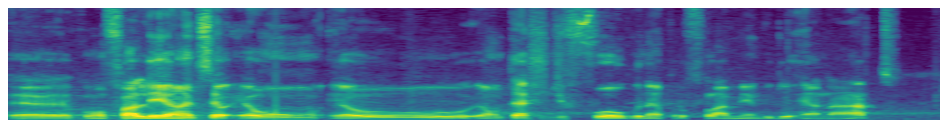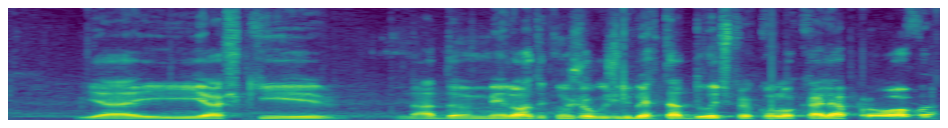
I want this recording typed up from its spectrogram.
é, como eu falei antes, é, é, um, é, o, é um teste de fogo né, para o Flamengo do Renato. E aí acho que nada melhor do que um jogo de Libertadores para colocar ele à prova.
